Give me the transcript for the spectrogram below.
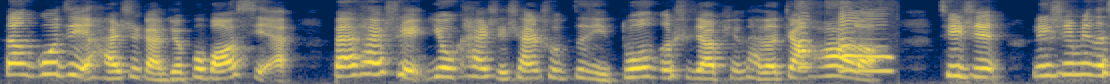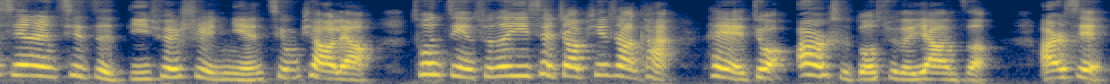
但估计还是感觉不保险，白开水又开始删除自己多个社交平台的账号了。其实林生斌的现任妻子的确是年轻漂亮，从仅存的一些照片上看，她也就二十多岁的样子，而且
